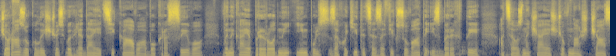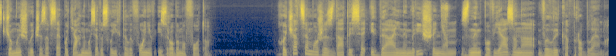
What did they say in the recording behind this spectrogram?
Щоразу, коли щось виглядає цікаво або красиво, виникає природний імпульс захотіти це зафіксувати і зберегти, а це означає, що в наш час, що ми швидше за все потягнемося до своїх телефонів і зробимо фото. Хоча це може здатися ідеальним рішенням, з ним пов'язана велика проблема.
